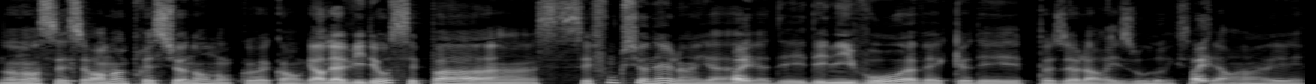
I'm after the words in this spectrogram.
Non, non, c'est vraiment impressionnant. Donc, quand on regarde la vidéo, c'est pas, c'est fonctionnel. Hein. Il, y a, il y a, des, des, niveaux avec des puzzles à résoudre, etc. Et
